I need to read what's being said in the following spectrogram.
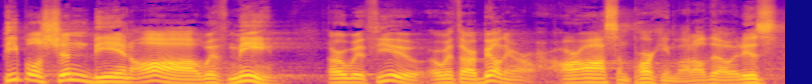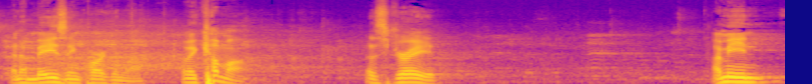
People shouldn't be in awe with me or with you or with our building or our awesome parking lot, although it is an amazing parking lot. I mean, come on. That's great. I mean,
